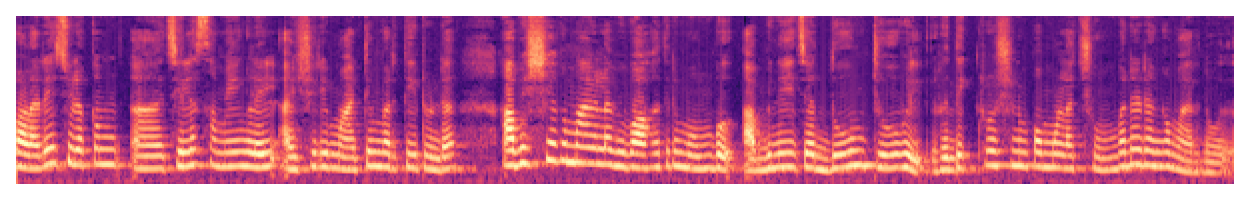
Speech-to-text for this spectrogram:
വളരെ ചുരുക്കം ചില സമയങ്ങളിൽ ഐശ്വര്യ മാറ്റം വരുത്തിയിട്ടുണ്ട്. അഭിഷേകമായുള്ള വിവാഹത്തിന് മുമ്പ് അഭിനയിച്ച ധൂം ടൂവിൽ ഹൃതിക് റോഷനൊപ്പമുള്ള ചുംബന രംഗമായിരുന്നു അത്.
